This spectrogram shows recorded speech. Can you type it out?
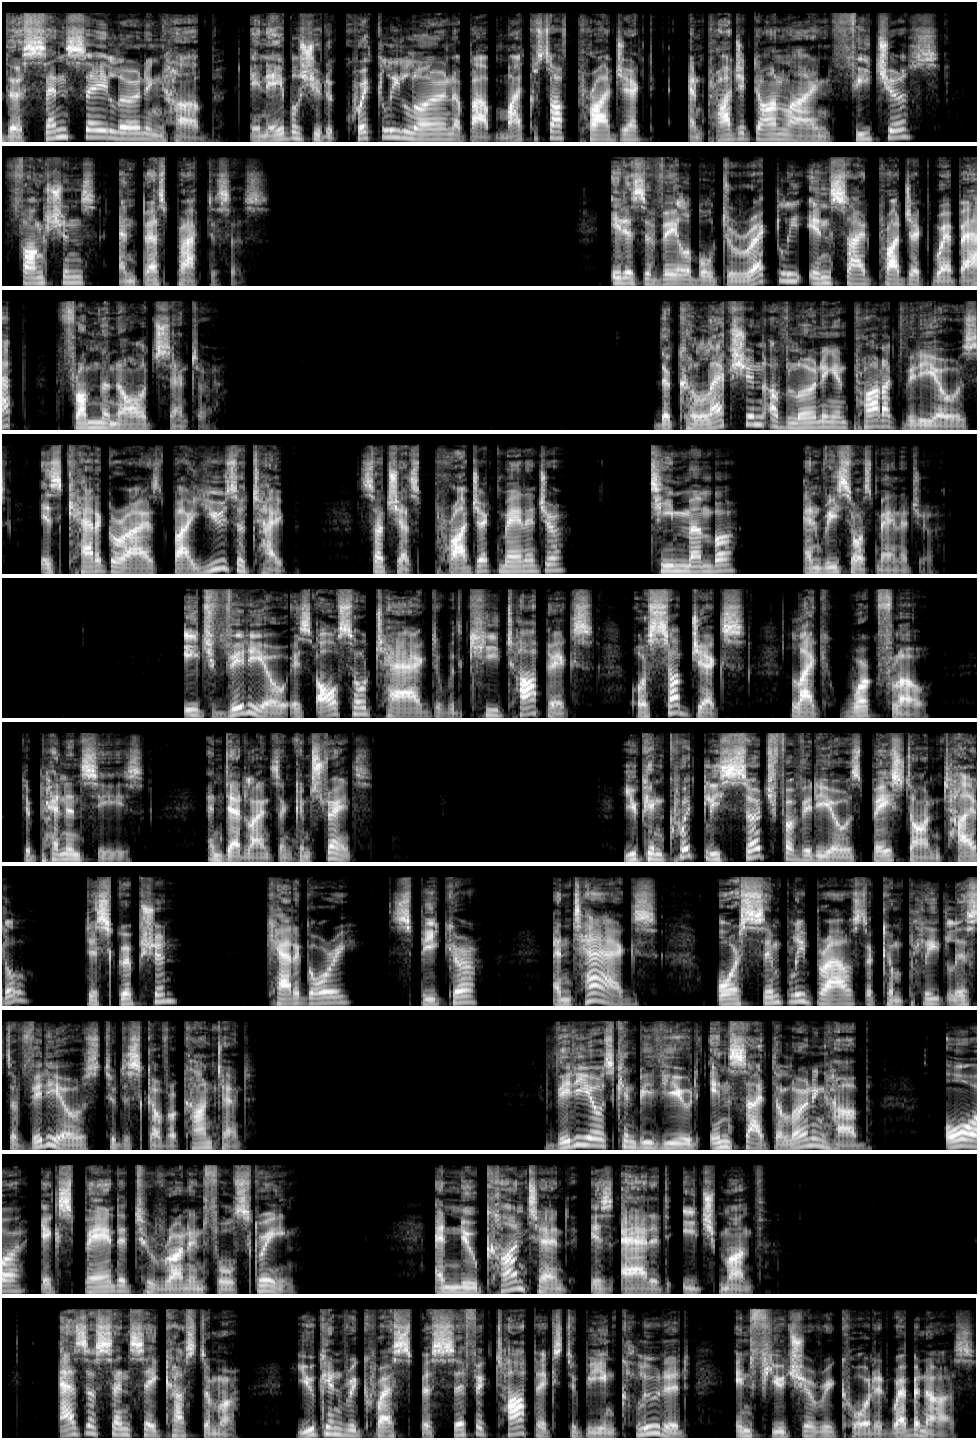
The Sensei Learning Hub enables you to quickly learn about Microsoft Project and Project Online features, functions, and best practices. It is available directly inside Project Web App from the Knowledge Center. The collection of learning and product videos is categorized by user type, such as Project Manager, Team Member, and Resource Manager. Each video is also tagged with key topics or subjects like workflow, dependencies, and deadlines and constraints. You can quickly search for videos based on title, description, category, speaker, and tags, or simply browse the complete list of videos to discover content. Videos can be viewed inside the Learning Hub or expanded to run in full screen. And new content is added each month. As a Sensei customer, you can request specific topics to be included in future recorded webinars.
